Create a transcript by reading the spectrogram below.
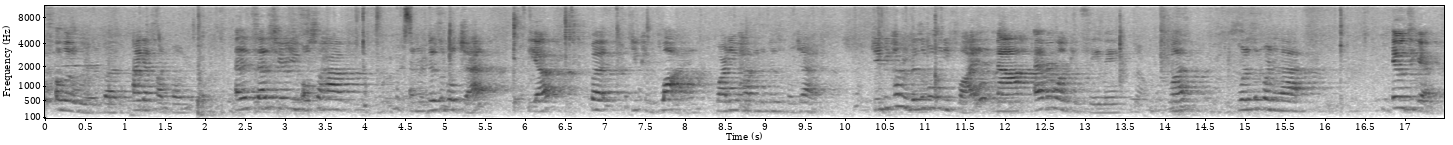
is a little weird, but I guess I'll follow. And it says here you also have an invisible jet. Yep. But you can fly. Why do you have an invisible jet? Do you become invisible when you fly it? Nah, everyone can see me. What? What is the point of that? It was a gift.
